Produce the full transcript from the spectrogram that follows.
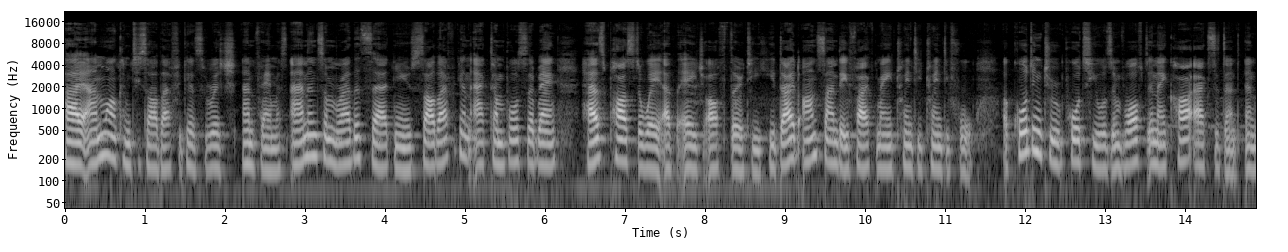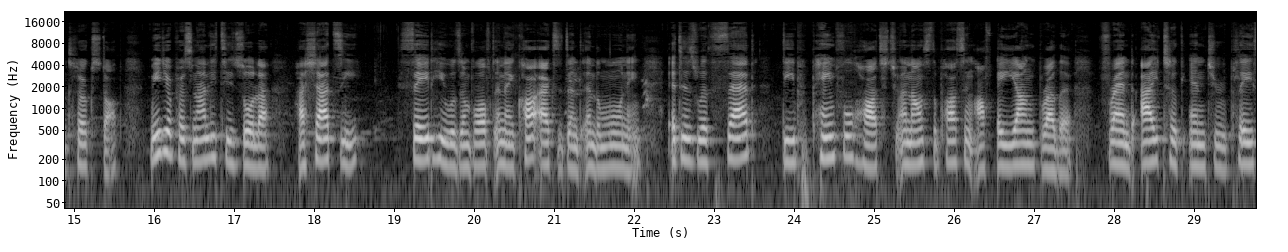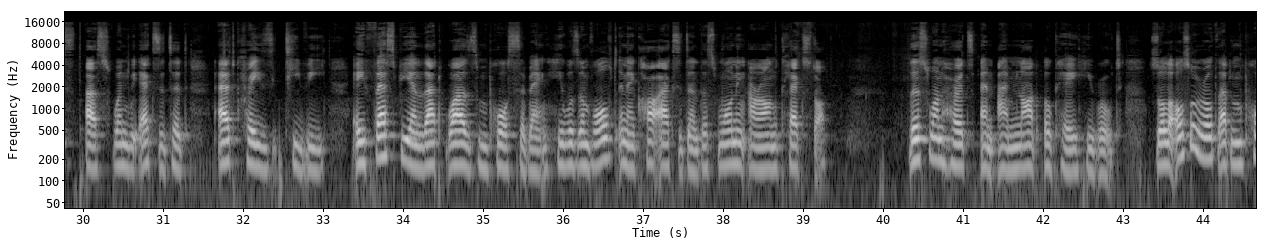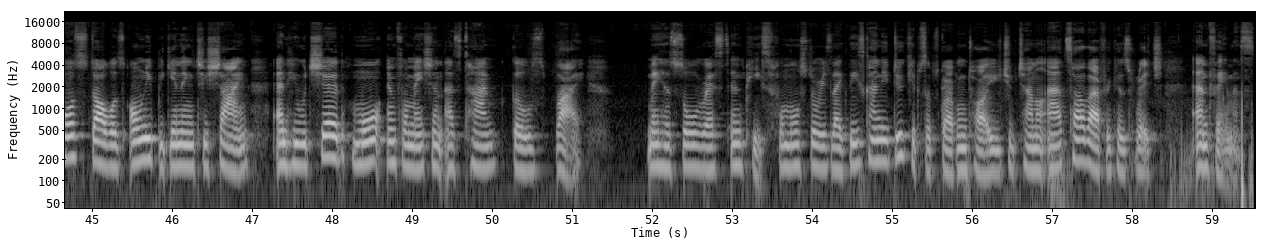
Hi, and welcome to South Africa's Rich and Famous. And in some rather sad news, South African actor Mpho Sebeng has passed away at the age of 30. He died on Sunday, 5 May 2024. According to reports, he was involved in a car accident in Klerksdorp. Media personality Zola Hashatsi said he was involved in a car accident in the morning. It is with sad, deep, painful heart to announce the passing of a young brother friend I took in to replace us when we exited at Crazy TV, a thespian that was Mpho Sebeng. He was involved in a car accident this morning around Klerksdorp. This one hurts and I'm not okay, he wrote. Zola also wrote that Mpho's star was only beginning to shine and he would share more information as time goes by. May his soul rest in peace. For more stories like these, kindly do keep subscribing to our YouTube channel at South Africa's Rich and Famous.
